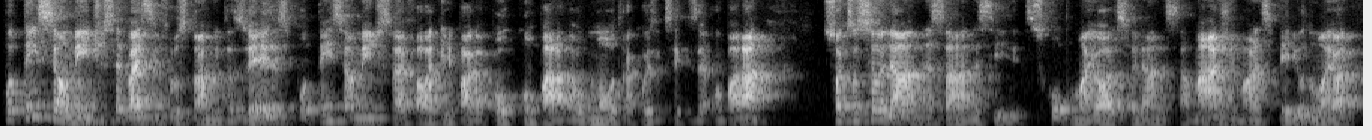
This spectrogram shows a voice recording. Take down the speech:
potencialmente você vai se frustrar muitas vezes, potencialmente você vai falar que ele paga pouco comparado a alguma outra coisa que você quiser comparar. Só que se você olhar nessa, nesse escopo maior, se olhar nessa margem maior, nesse período maior,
